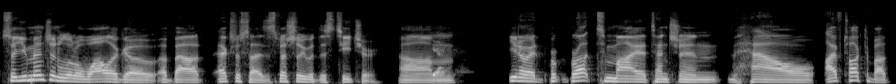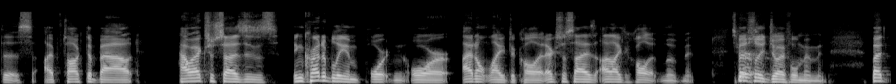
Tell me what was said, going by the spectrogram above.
So you mentioned a little while ago about exercise, especially with this teacher. Um, Yeah. You know, it br- brought to my attention how I've talked about this. I've talked about how exercise is incredibly important, or I don't like to call it exercise. I like to call it movement, especially Sure. joyful movement. But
